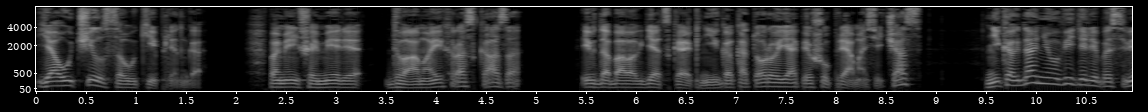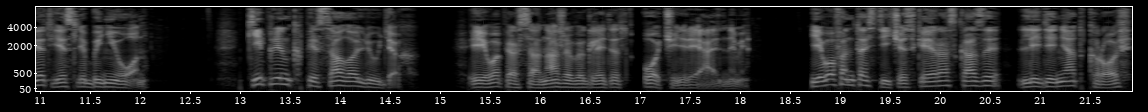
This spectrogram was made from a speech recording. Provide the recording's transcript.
Я учился у Киплинга. По меньшей мере, два моих рассказа, и вдобавок детская книга, которую я пишу прямо сейчас, никогда не увидели бы свет, если бы не он – Киплинг писал о людях, и его персонажи выглядят очень реальными. Его фантастические рассказы леденят кровь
